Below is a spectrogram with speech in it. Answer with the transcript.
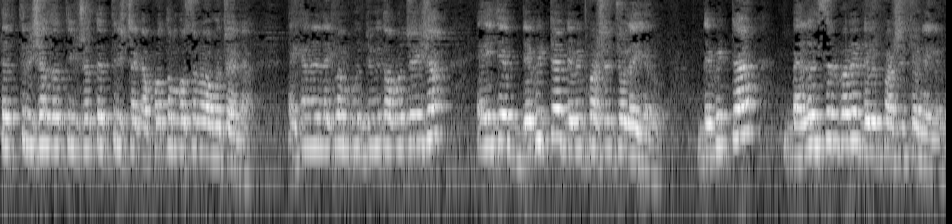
তেত্রিশ হাজার তিনশো তেত্রিশ টাকা, প্রথম বছরের অবচয়টা এখানে লিখলাম পুঞ্জীবিত অবচয় হিসাব, এই যে ডেবিটটা ডেবিট পাশে চলে গেল। ডেবিটটা ব্যালেন্সের করে ডেবিট পাশে চলে গেল।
